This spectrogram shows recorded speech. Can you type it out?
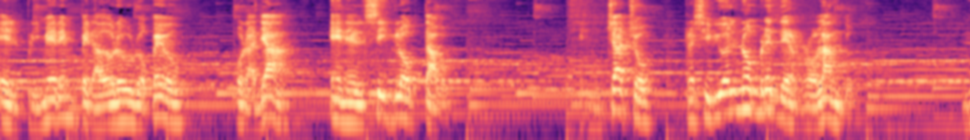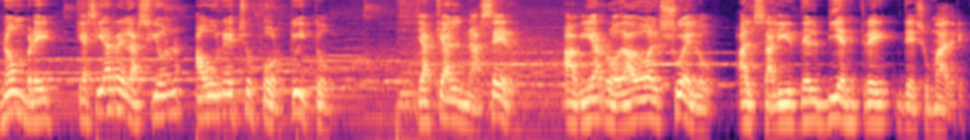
el primer emperador europeo, por allá en el siglo VIII. El muchacho recibió el nombre de Rolando, nombre que hacía relación a un hecho fortuito, ya que al nacer había rodado al suelo al salir del vientre de su madre.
